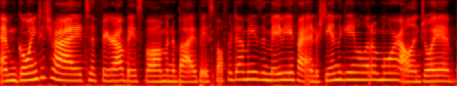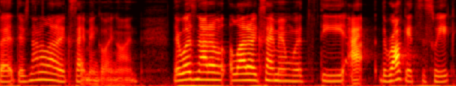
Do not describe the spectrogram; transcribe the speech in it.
am going to try to figure out baseball. I'm going to buy Baseball for Dummies, and maybe if I understand the game a little more, I'll enjoy it. But there's not a lot of excitement going on. There was not a, a lot of excitement with the uh, the Rockets this week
